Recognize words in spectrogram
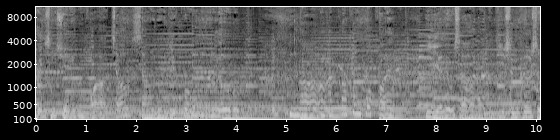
人生喧哗交响的洪流，哪怕痛或快，也留下一声咳嗽。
